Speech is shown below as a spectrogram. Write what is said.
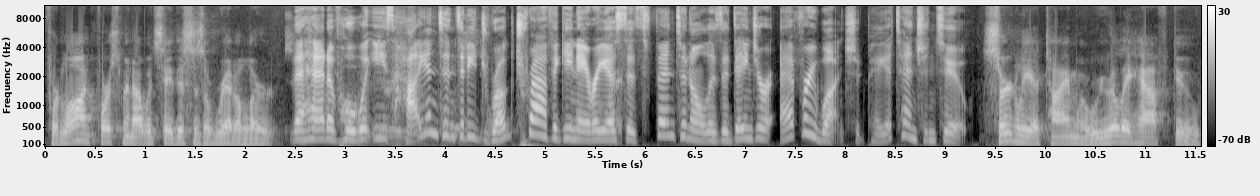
For law enforcement, I would say this is a red alert. The head of Hawaii's high intensity drug trafficking area says fentanyl is a danger everyone should pay attention to. Certainly a time where we really have to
